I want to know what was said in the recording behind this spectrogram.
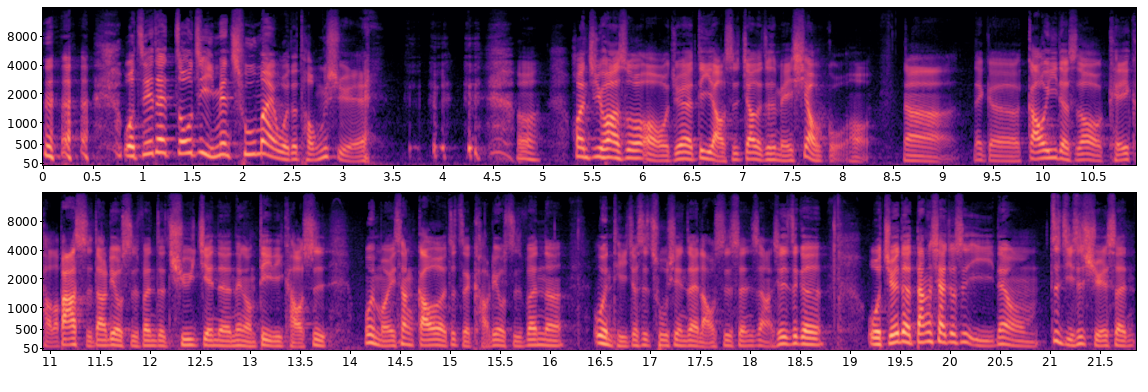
我直接在周记里面出卖我的同学。哦，换句话说，哦，我觉得地理老师教的就是没效果哦。那。那个高一的时候可以考到八十到六十分的区间的那种地理考试，为什么一上高二就只考六十分呢？问题就是出现在老师身上。其实这个，我觉得当下就是以那种自己是学生，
